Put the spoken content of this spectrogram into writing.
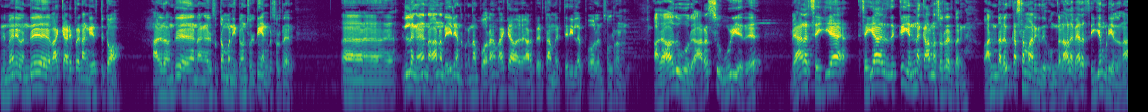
இந்தமாரி வந்து வாய்க்கால் அடைப்பை நாங்கள் எடுத்துட்டோம். அதில் வந்து நாங்கள் சுத்தம் பண்ணிட்டோம்னு சொல்லிட்டு என்கிட்ட சொல்கிறாரு இல்லைங்க நானும் டெய்லி அந்த பக்கம் தான் போகிறேன் வாய்க்கால் அடைப்பு எடுத்தால் மாதிரி தெரியல போகலன்னு சொல்கிறேன் நான். அதாவது ஒரு அரசு ஊழியர் வேலை செய்ய செய்யாததுக்கு என்ன காரணம் சொல்கிறாரு பாருங்க. அந்த அளவுக்கு கஷ்டமாக இருக்குது. உங்களால் வேலை செய்ய முடியலைன்னா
